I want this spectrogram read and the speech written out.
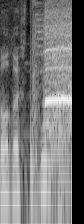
todo es tu culpa.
